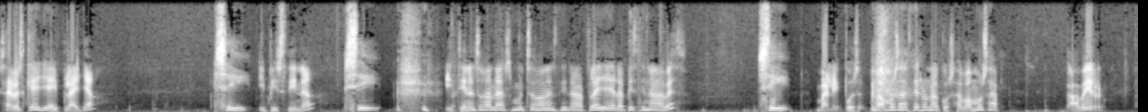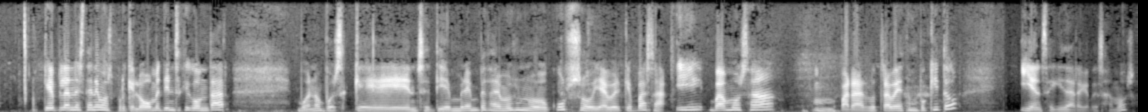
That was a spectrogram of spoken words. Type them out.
¿Sabes que allí hay playa sí, y piscina? sí, ¿Y tienes ganas, muchas ganas de ir a la playa y a la piscina a la vez? sí. Vale, pues vamos a hacer una cosa. Vamos a, a ver qué planes tenemos, porque luego me tienes que contar. Bueno, pues que en septiembre empezaremos un nuevo curso y a ver qué pasa. Y vamos a mm, parar otra vez un poquito y enseguida regresamos.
